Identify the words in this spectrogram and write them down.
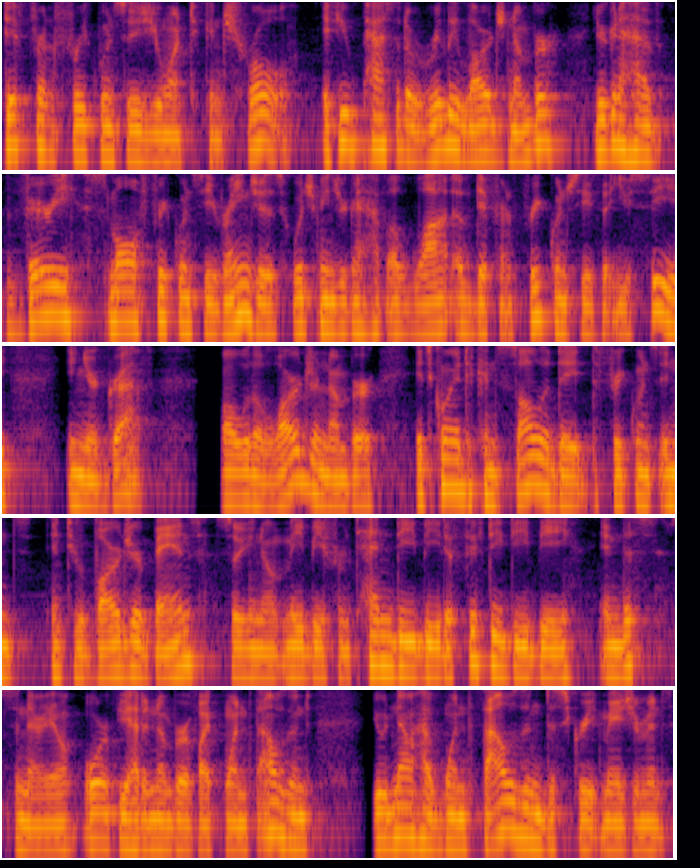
different frequencies you want to control. If you pass it a really large number, you're going to have very small frequency ranges, which means you're going to have a lot of different frequencies that you see in your graph. While with a larger number, it's going to consolidate the frequency in, into larger bands. So, you know, maybe from 10 dB to 50 dB in this scenario, or if you had a number of like 1000, you would now have 1000 discrete measurements,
